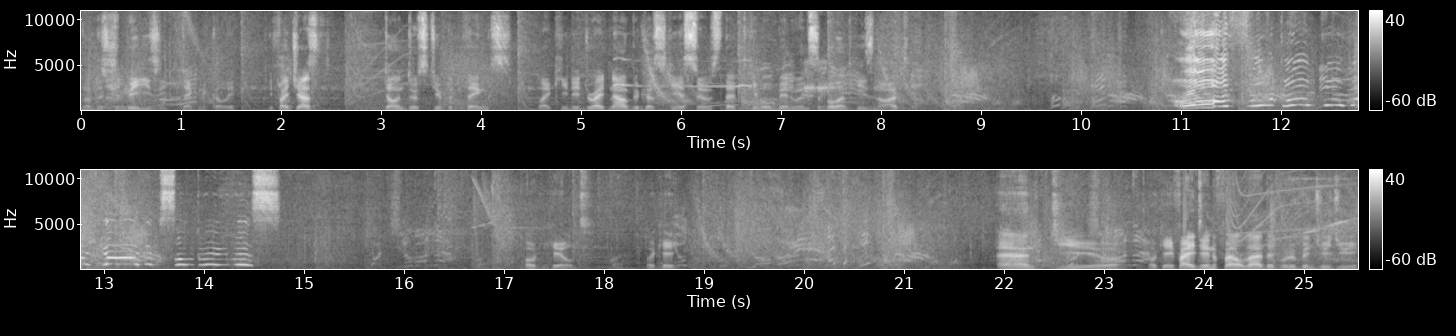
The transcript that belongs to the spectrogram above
Now this should be easy, technically. If I just don't do stupid things, like he did right now, because he assumes that he will be invincible and he's not. Oh, full combo! Oh my god, I'm so doing this! Oh, he healed. Okay. And yeah. Okay, if I didn't fail that, that would have been GG.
